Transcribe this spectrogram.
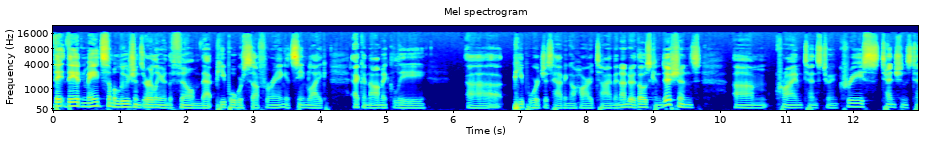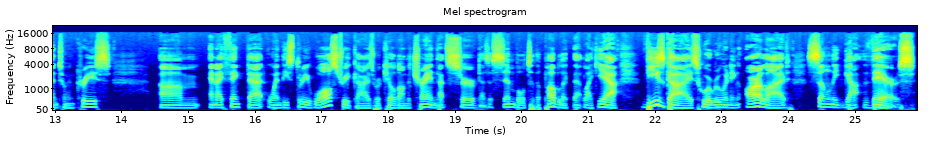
They they had made some allusions earlier in the film that people were suffering. It seemed like economically, uh, people were just having a hard time, and under those conditions, um, crime tends to increase, tensions tend to increase. Um, and I think that when these three Wall Street guys were killed on the train, that served as a symbol to the public that, like, yeah, these guys who are ruining our lives suddenly got theirs.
